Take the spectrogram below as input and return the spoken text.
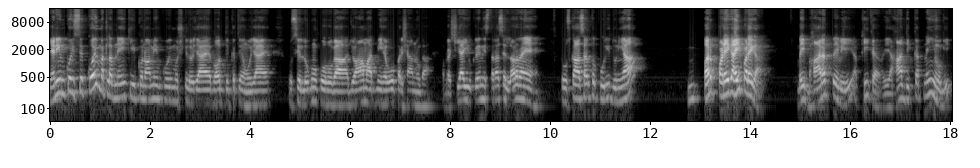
यानी उनको इससे कोई मतलब नहीं कि इकोनॉमी में कोई मुश्किल हो जाए, बहुत दिक्कतें हो जाए, उससे लोगों को होगा, जो आम आदमी है वो परेशान होगा। अब रशिया, यूक्रेन इस तरह से लड़ रहे हैं तो उसका असर तो पूरी दुनिया पर पड़ेगा ही पड़ेगा। भाई, भारत पे भी, अब ठीक है, यहाँ दिक्कत नहीं होगी,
